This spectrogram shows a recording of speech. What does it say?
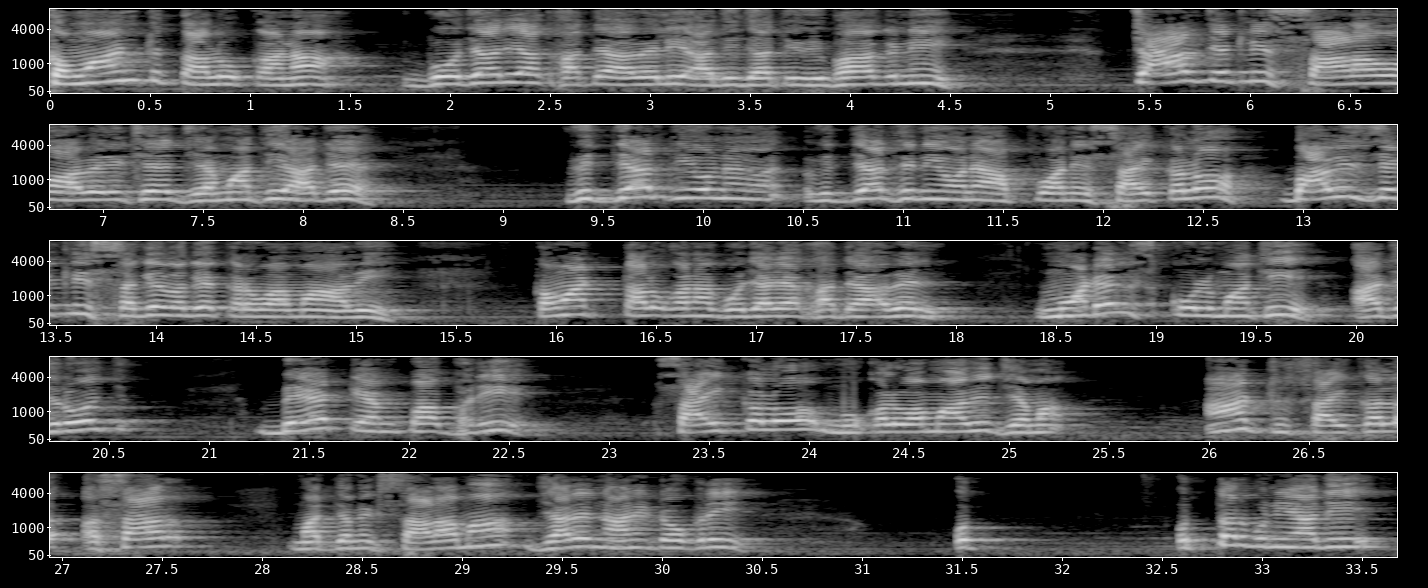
કવાંટ તાલુકાના ગોજારિયા ખાતે આવેલી આદિજાતિ વિભાગની ચાર જેટલી શાળાઓ આવેલી છે, જેમાંથી આજે વિદ્યાર્થીઓને, વિદ્યાર્થિનીઓને આપવાની સાયકલો બાવીસ જેટલી સગે વગે કરવામાં આવી. કવાંટ તાલુકાના ગોજારિયા ખાતે આવેલ મોડેલ સ્કૂલમાંથી આજરોજ બે ટેમ્પા ભરી સાયકલો મોકલવામાં આવી, જેમાં આઠ સાયકલ અસાર માધ્યમિક શાળામાં જ્યારે નાની ટોકરી ઉત- ઉત્તર બુનિયાદી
